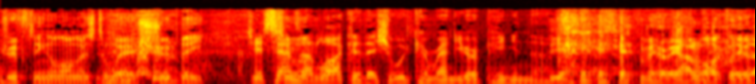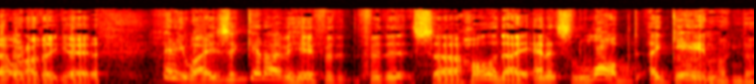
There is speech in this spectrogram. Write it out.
drifting along as to where it should be. It sounds unlikely that she would come round to your opinion, though. yeah, very unlikely that one, I think, yeah. Anyways, get over here for for this uh, holiday, and it's lobbed again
